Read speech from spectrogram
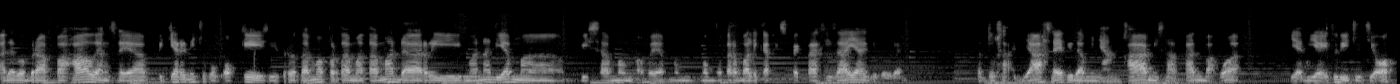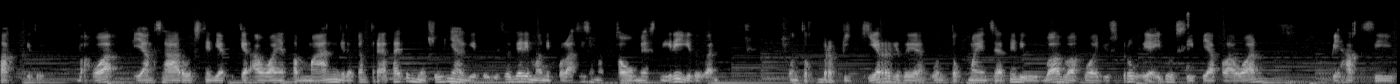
ada beberapa hal yang saya pikir ini cukup oke sih, terutama pertama-tama dari mana dia me- bisa mem, apa ya mem- memutarbalikkan ekspektasi saya gitu kan. Tentu saja saya tidak menyangka misalkan bahwa ya dia itu dicuci otak gitu bahwa yang seharusnya dia pikir awalnya teman gitu kan ternyata itu musuhnya gitu justru dia dimanipulasi sama kaumnya sendiri gitu kan untuk berpikir gitu ya untuk mindsetnya diubah bahwa justru ya itu si pihak lawan pihak si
